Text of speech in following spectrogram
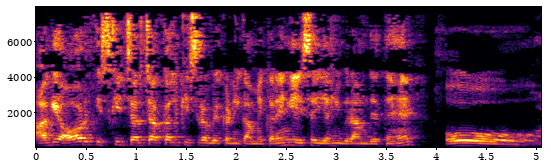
आगे और इसकी चर्चा कल की श्रव्य कणिका में करेंगे। इसे यही विराम देते हैं। ओ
